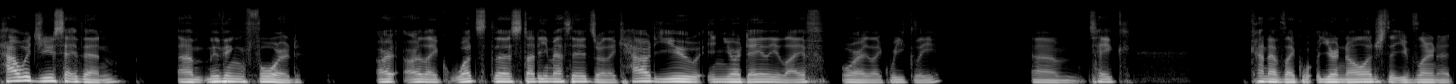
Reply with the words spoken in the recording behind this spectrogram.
how would you say then um moving forward are are like what's the study methods or like how do you in your daily life or like weekly um take kind of like your knowledge that you've learned at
